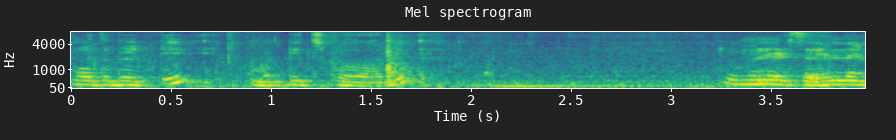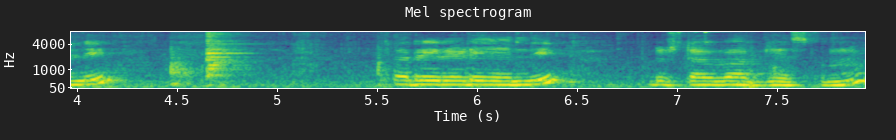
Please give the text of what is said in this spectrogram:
మూత పెట్టి మగ్గించుకోవాలి. టూ మినిట్స్ అయిందండి. కర్రీ రెడీ అయింది. ఇప్పుడు స్టవ్ ఆఫ్ చేసుకున్నాం.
